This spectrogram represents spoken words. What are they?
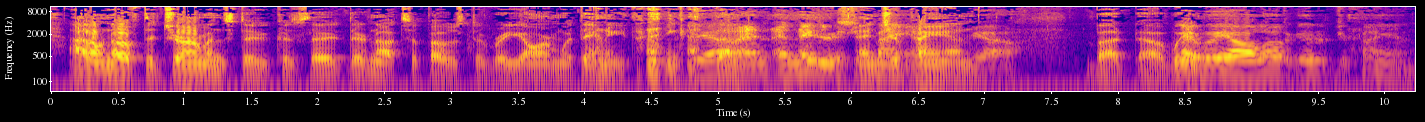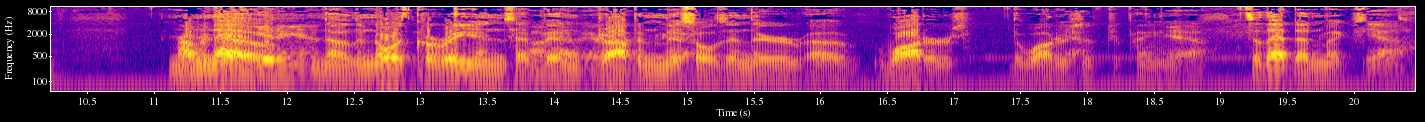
I don't know if the Germans do because they're they're not supposed to rearm with anything. I Yeah, and, and neither is Japan. And Japan. Yeah. But uh, we Maybe we all ought to go to Japan. probably no get in. no the North Koreans have Oh, been yeah, dropping right, yeah. missiles in their uh, waters, the waters Yeah. of Japan. Yeah. So that doesn't make sense. Yeah.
